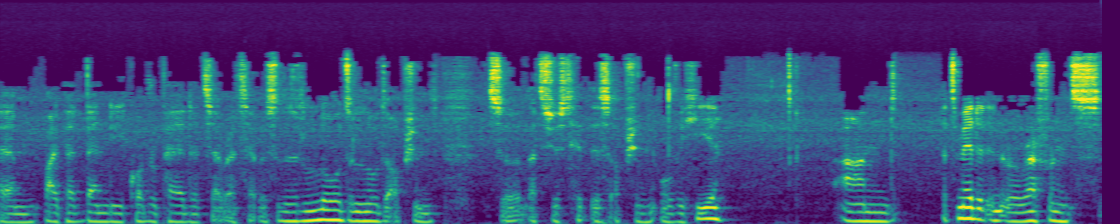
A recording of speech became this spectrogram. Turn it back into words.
um, biped bendy quadruped etc etc so there's loads and loads of options so let's just hit this option over here. And it's made it into a reference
